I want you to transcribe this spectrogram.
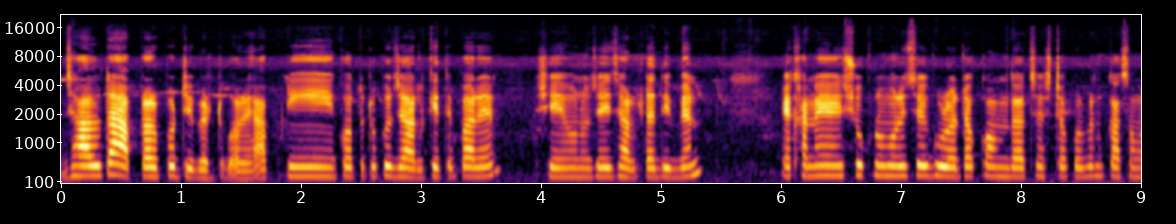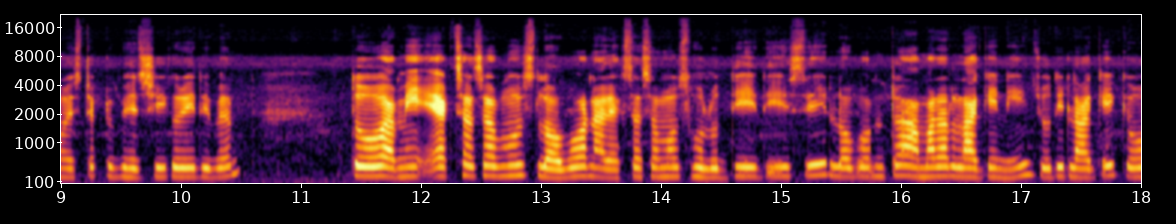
ঝালটা আপনার উপর ডিপেন্ড করে। আপনি কতটুকু ঝাল খেতে পারেন সেই অনুযায়ী ঝালটা দিবেন। এখানে শুকনো মরিচের গুঁড়োটা কম দেওয়ার চেষ্টা করবেন, কাঁচামরিচটা একটু ভেজি করে দিবেন। তো আমি এক চা চামচ লবণ আর এক চা চামচ হলুদ দিয়ে দিয়েছি। লবণটা আমার আর লাগেনি। যদি লাগে কেউ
